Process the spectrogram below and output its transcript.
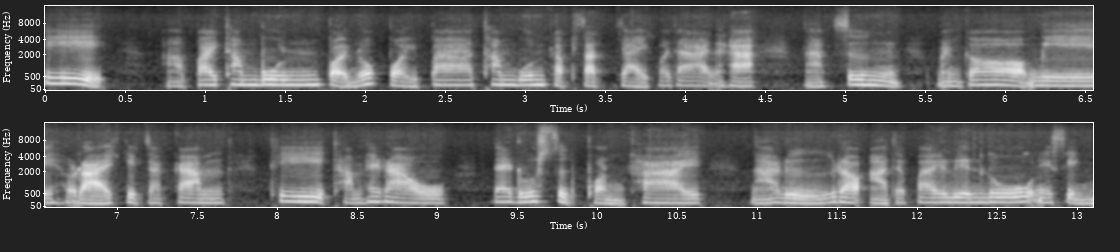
ที่ไปทำบุญปล่อยนกปล่อยปลาทำบุญกับสัตว์ใหญ่ก็ได้นะคะนะซึ่งมันก็มีหลายกิจกรรมที่ทำให้เราได้รู้สึกผ่อนคลายนะหรือเราอาจจะไปเรียนรู้ในสิ่งใ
